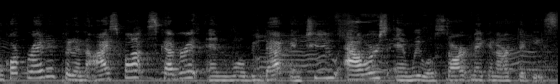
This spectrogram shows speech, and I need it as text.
Incorporated, put in an ice box, cover it, and we'll be back in two hours and we will start making our cookies.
